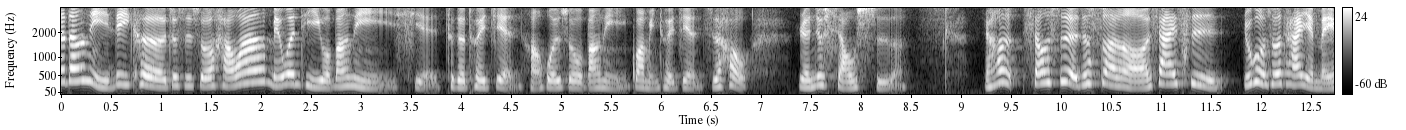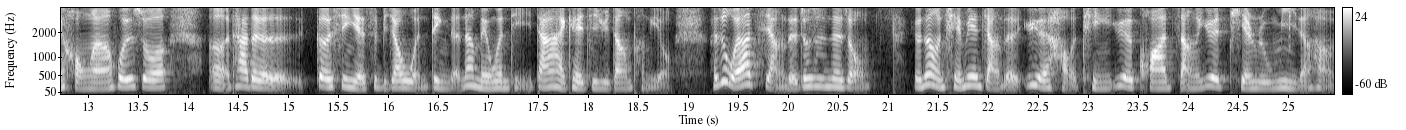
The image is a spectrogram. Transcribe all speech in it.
那当你立刻就是说好啊，没问题，我帮你写这个推荐，好，或者说我帮你挂名推荐之后，人就消失了。然后消失了就算了哦，下一次如果说他也没红啊，或者说呃他的个性也是比较稳定的，那没问题，大家还可以继续当朋友。可是我要讲的就是那种有那种前面讲的越好听、越夸张、越甜如蜜的哈，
